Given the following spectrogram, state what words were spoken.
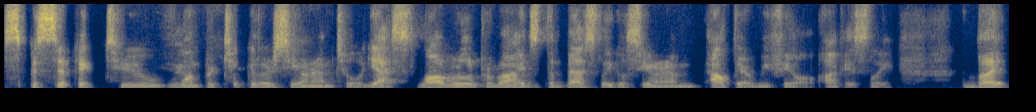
specific to one particular CRM tool. Yes, Law Ruler provides the best legal CRM out there, we feel, obviously. But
